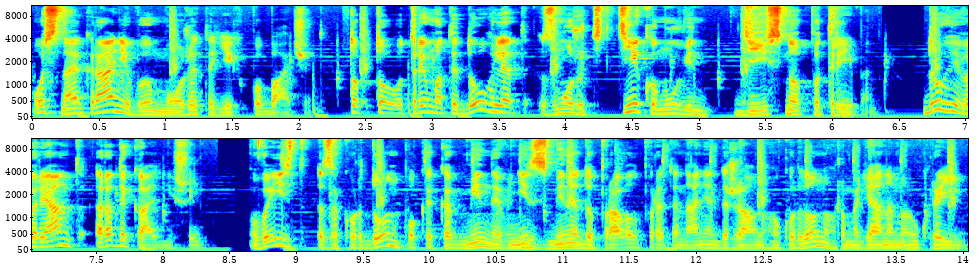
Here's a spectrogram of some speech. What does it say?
Ось на екрані ви можете їх побачити. Тобто отримати догляд зможуть ті, кому він дійсно потрібен. Другий варіант радикальніший. Виїзд за кордон, поки Кабмін не вніс зміни до правил перетинання державного кордону громадянами України.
